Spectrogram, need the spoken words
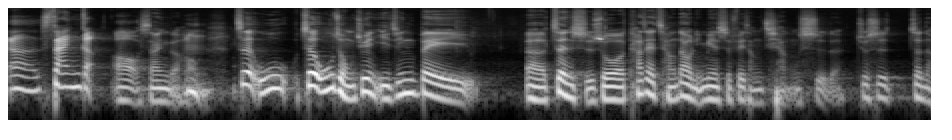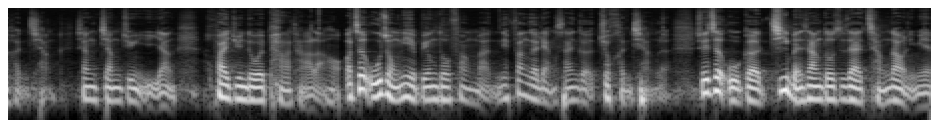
呃三个，哦，三个哈、嗯。这五这五种菌已经被呃证实说它在肠道里面是非常强势的，就是真的很强，像将军一样，坏菌都会怕它了哈。啊，这五种你也不用都放满，你放个两三个就很强了。所以这五个基本上都是在肠道里面。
